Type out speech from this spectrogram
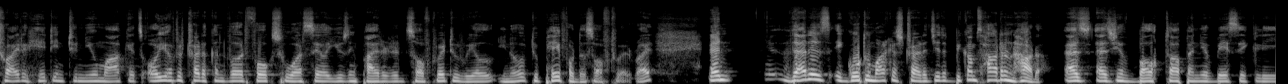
try to hit into new markets or you have to try to convert folks who are say using pirated software to real you know to pay for the software right? And that is a go to market strategy that becomes harder and harder as as you've bulked up and you've basically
